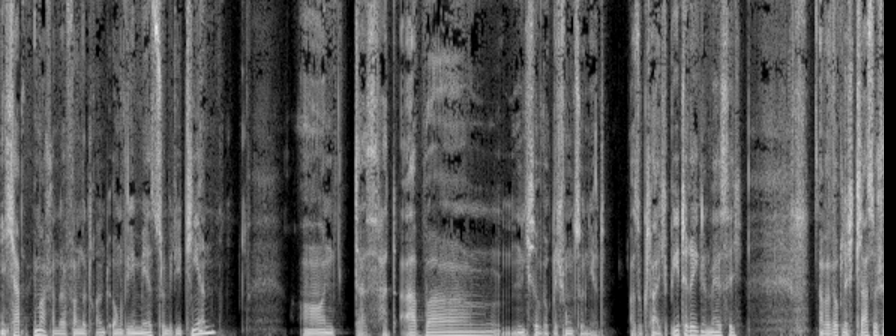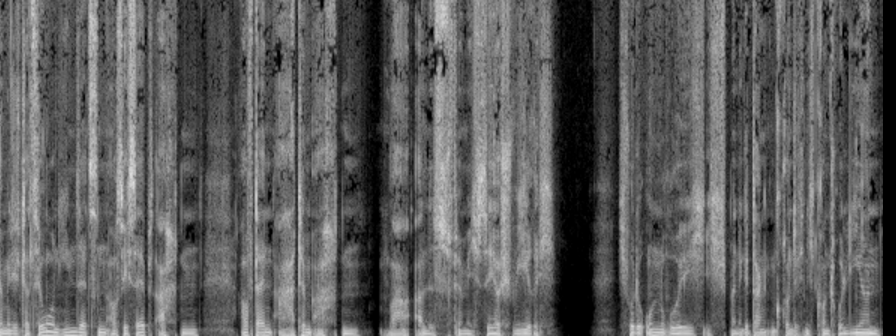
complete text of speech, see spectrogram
Ich habe immer schon davon geträumt, irgendwie mehr zu meditieren. Und das hat aber nicht so wirklich funktioniert. Also klar, ich bete regelmäßig, aber wirklich klassische Meditation, hinsetzen, auf sich selbst achten, auf deinen Atem achten, war alles für mich sehr schwierig. Ich wurde unruhig, ich, meine Gedanken konnte ich nicht kontrollieren.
